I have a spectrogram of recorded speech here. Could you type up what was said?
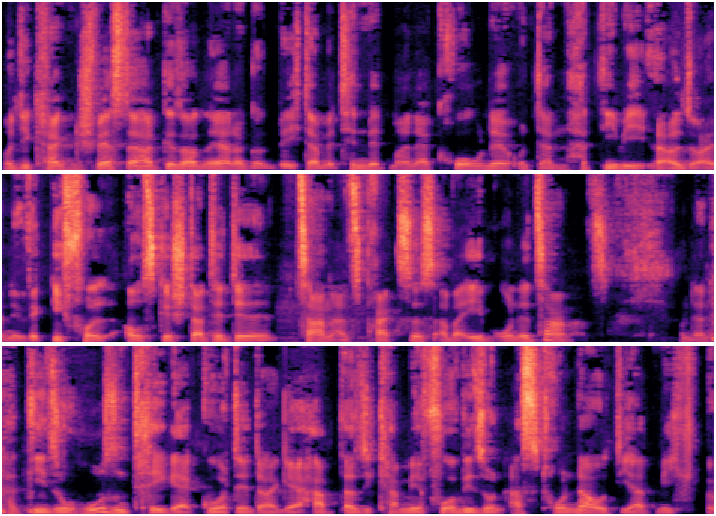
Und die Krankenschwester hat gesagt, naja, dann bin ich damit hin mit meiner Krone. Und dann hat die also eine wirklich voll ausgestattete Zahnarztpraxis, aber eben ohne Zahnarzt. Und dann hat die so Hosenträgergurte da gehabt. Also ich kam mir vor wie so ein Astronaut. Die hat mich äh,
